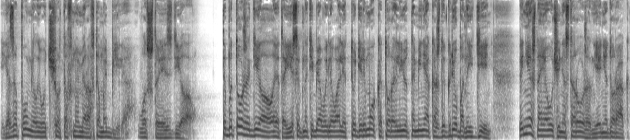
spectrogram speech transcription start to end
Я запомнил его чертов номер автомобиля. Вот что я сделал. Ты бы тоже делал это, если бы на тебя выливали то дерьмо, которое льют на меня каждый гребаный день. Конечно, я очень осторожен, я не дурак.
